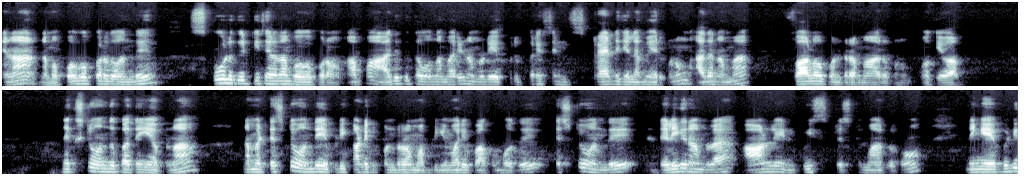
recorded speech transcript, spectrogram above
ஏன்னா நம்ம போக போகிறது வந்து ஸ்கூலுக்கு டீச்சராக தான் போக போகிறோம் அப்போ அதுக்கு தகுந்த மாதிரி நம்மளுடைய ப்ரிப்பரேஷன் ஸ்ட்ராட்டஜி எல்லாமே இருக்கணும். அதை நம்ம ஃபாலோ பண்ணுற மாதிரி இருக்கணும். ஓகேவா நெக்ஸ்ட்டு வந்து பார்த்தீங்க அப்படின்னா நம்ம டெஸ்ட்டு வந்து எப்படி காண்டக்ட் பண்ணுறோம் அப்படிங்கிற மாதிரி பார்க்கும்போது டெஸ்ட்டு வந்து டெலிகிராமில் ஆன்லைன் குயிஸ் டெஸ்ட் மாதிரி இருக்கும். நீங்கள் எப்படி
